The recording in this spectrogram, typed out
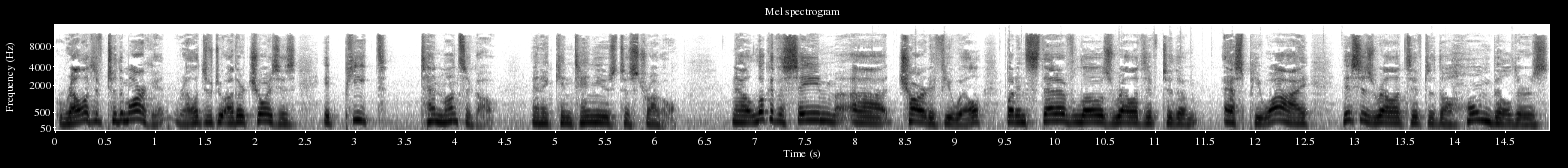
relative to the market, relative to other choices, it peaked 10 months ago and it continues to struggle. Now, look at the same uh, chart, if you will, but instead of Lowe's relative to the SPY, this is relative to the home builders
